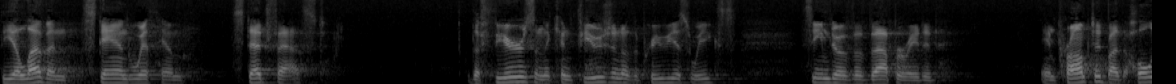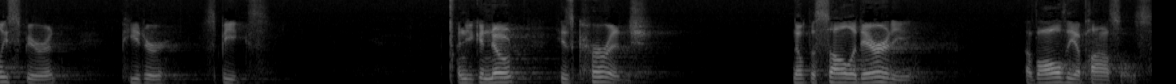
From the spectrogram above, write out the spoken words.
The eleven stand with him, steadfast. The fears and the confusion of the previous weeks seem to have evaporated. And prompted by the Holy Spirit, Peter speaks. And you can note his courage, note the solidarity of all the apostles.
